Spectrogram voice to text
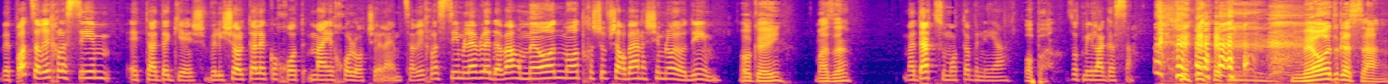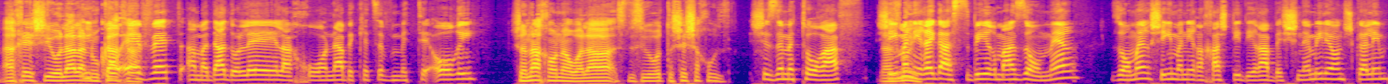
ופה צריך לשים את הדגש ולשאול את הלקוחות מה היכולות שלהם. צריך לשים לב לדבר מאוד מאוד חשוב שהרבה אנשים לא יודעים. אוקיי, מה זה? מדד תשומות הבנייה. הופה. זאת מילה גסה. מאוד גסה, אחרי שהיא עולה לנו ככה. היא כואבת, המדד עולה לאחרונה בקצב מטאורי, שנה האחרונה הוא עלה בסביבות ה-6%. שזה מטורף. שאם. אני רגע אסביר מה זה אומר, זה אומר שאם אני רכשתי דירה ב-2 מיליון שקלים,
